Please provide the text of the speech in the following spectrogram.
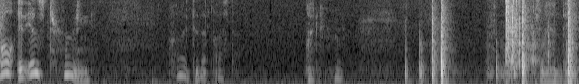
Well, it is turning. How did I do that last time? I don't remember. Plan D.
